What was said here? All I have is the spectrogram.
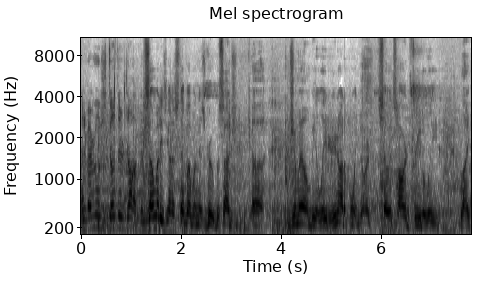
And if everyone just does their job, then Somebody's got to step up in this group besides uh, Jamel and be a leader. You're not a point guard, so it's hard for you to lead. Like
